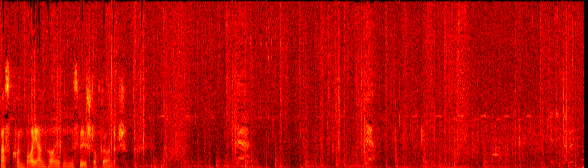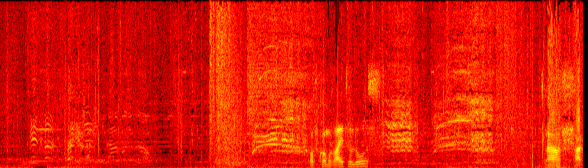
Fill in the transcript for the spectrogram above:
Was Konvoi angreifen? Das will ich doch gar nicht. Auf komm, reite los. Fuck.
